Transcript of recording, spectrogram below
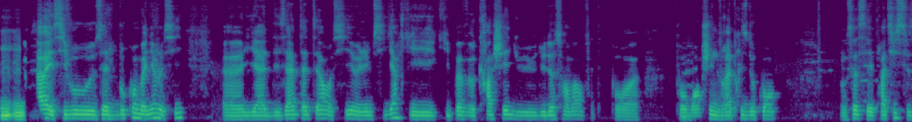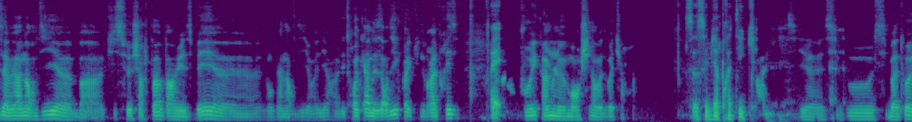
Mmh, mmh. et si vous êtes beaucoup en bagnole aussi, euh, il y a des adaptateurs aussi, euh, les qui, qui, peuvent cracher du, du, 220 en fait, pour, euh, pour brancher une vraie prise de courant. Donc ça, c'est pratique si vous avez un ordi bah, qui ne se charge pas par USB, donc un ordi, on va dire, les trois quarts des ordi, quoi, avec une vraie prise. Vous pouvez quand même le brancher dans votre voiture. Ça, c'est bien pratique. si, si, bah, toi,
